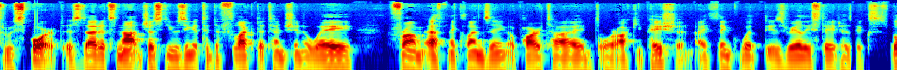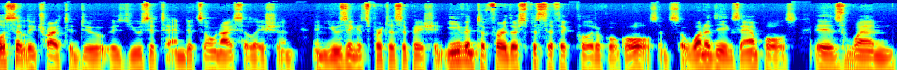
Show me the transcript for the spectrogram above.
through sport is that it's not just using it to deflect attention away from ethnic cleansing, apartheid, or occupation. I think what the Israeli state has explicitly tried to do is use it to end its own isolation and using its participation even to further specific political goals. And so, one of the examples is when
